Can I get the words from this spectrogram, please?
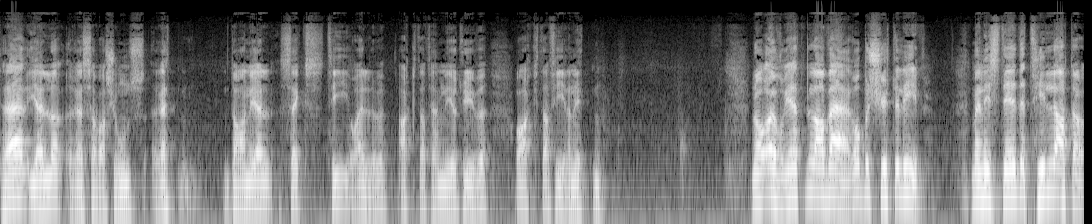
Der gjelder reservasjonsretten. Daniel 6, 10 og 11, Akta 5, 29 og Akta 4, 19. Når øvrigheten lar være å beskytte liv, men i stedet tillater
